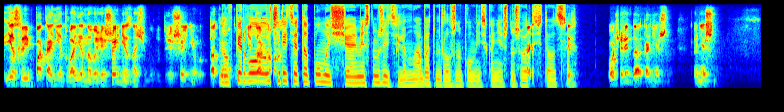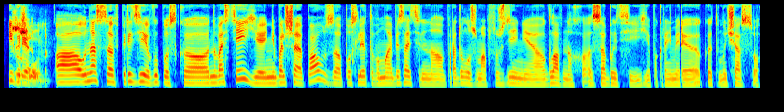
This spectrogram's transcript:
если пока нет военного решения, значит будут решения вот такого. Но в первую очередь это помощь местным жителям. Мы об этом должны помнить, конечно же, в этой ситуации. В очередь, да, конечно. Конечно. Игорь, а у нас э, впереди выпуск э, новостей, небольшая пауза. После этого мы обязательно продолжим обсуждение главных э, событий, по крайней мере, к этому часу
